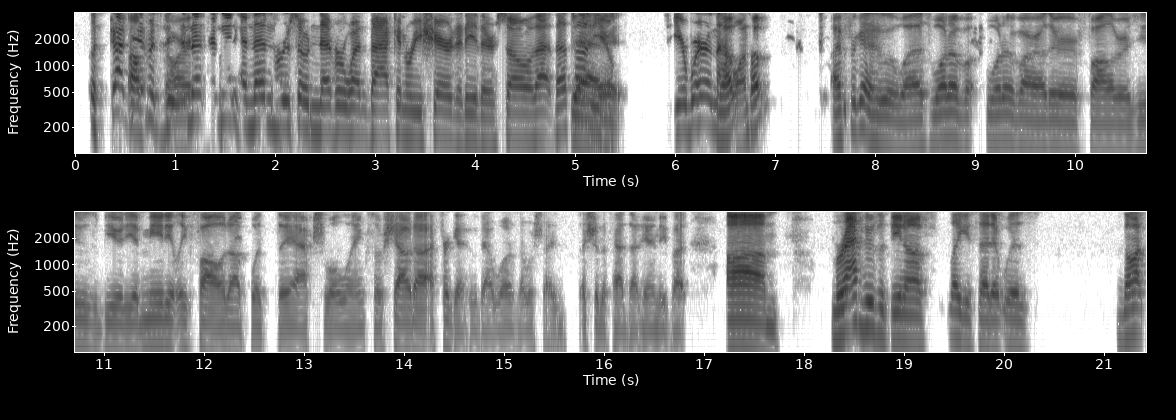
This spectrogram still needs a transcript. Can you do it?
God damn it, dude. And then, and, then, and then, Russo never went back and reshared it either. So that that's yeah, on you. You're wearing that nope, one. I forget who it was. One of one of our other followers, he was a beauty, immediately followed up with the actual link. So shout out. I forget who that was. I wish I I should have had that handy. But um Marat Khusnutdinov, like you said, it was not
